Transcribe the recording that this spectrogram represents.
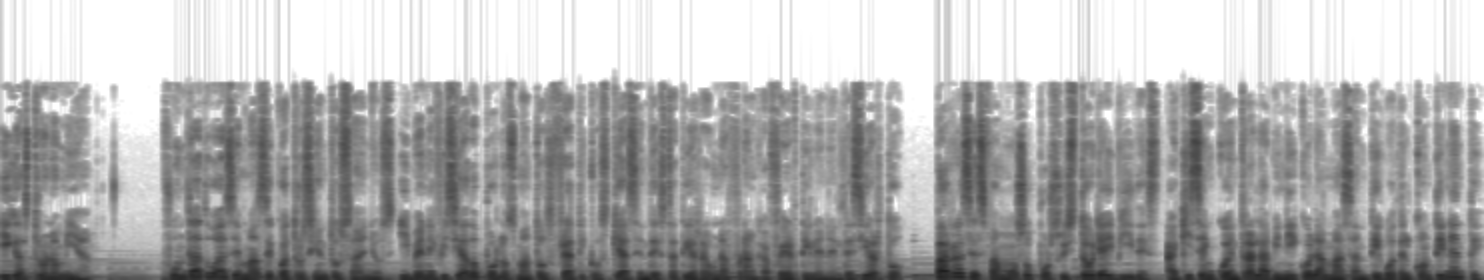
y gastronomía. Fundado hace más de 400 años y beneficiado por los mantos freáticos que hacen de esta tierra una franja fértil en el desierto, Parras es famoso por su historia y vides. Aquí se encuentra la vinícola más antigua del continente,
